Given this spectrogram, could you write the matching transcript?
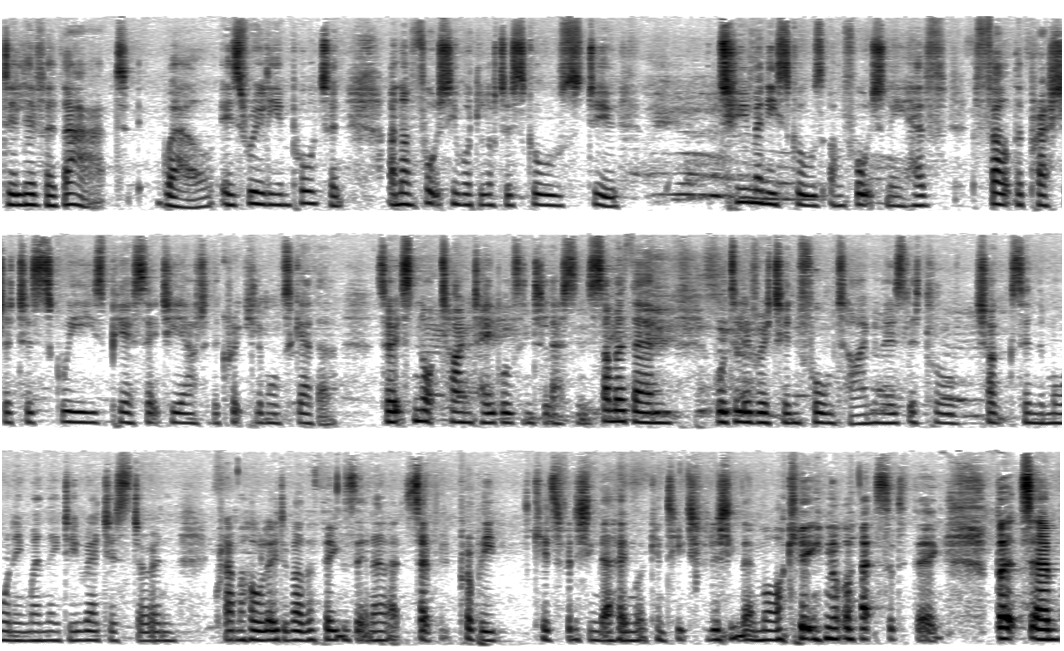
deliver that well is really important. And unfortunately, what a lot of schools do. Too many schools, unfortunately, have felt the pressure to squeeze PSHE out of the curriculum altogether. So it's not timetables into lessons. Some of them will deliver it in form time in those little chunks in the morning when they do register and cram a whole load of other things in. And that's probably kids finishing their homework and teachers finishing their marking and all that sort of thing. But um,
